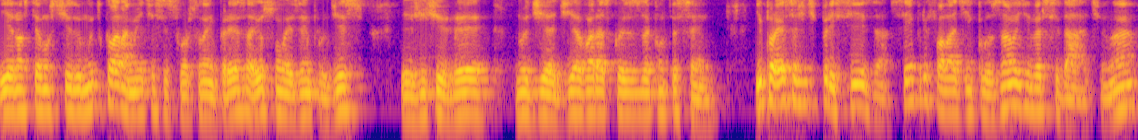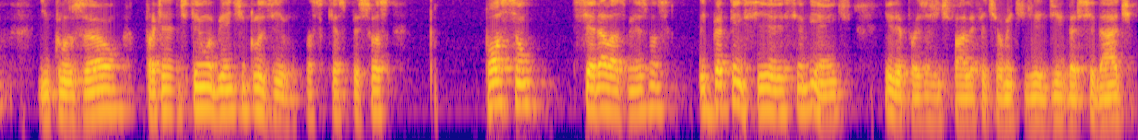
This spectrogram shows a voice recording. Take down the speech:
E nós temos tido muito claramente esse esforço na empresa. Eu sou um exemplo disso e a gente vê no dia a dia várias coisas acontecendo. E para isso a gente precisa sempre falar de inclusão e diversidade, né? Inclusão para que a gente tenha um ambiente inclusivo, para que as pessoas possam ser elas mesmas e pertencer a esse ambiente e depois a gente fala efetivamente de diversidade,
